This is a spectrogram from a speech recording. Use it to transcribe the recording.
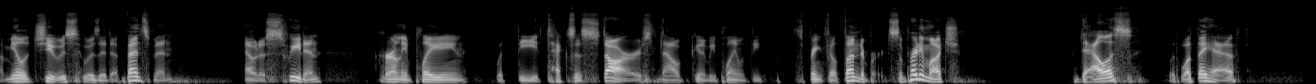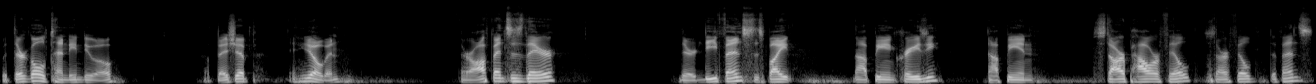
Emil Djuse, who is a defenseman out of Sweden, currently playing with the Texas Stars, now going to be playing with the Springfield Thunderbirds. So pretty much Dallas, with what they have, with their goaltending duo Bishop and Khudobin, their offense is there. Their defense, despite not being crazy, not being star power filled, star filled defense,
